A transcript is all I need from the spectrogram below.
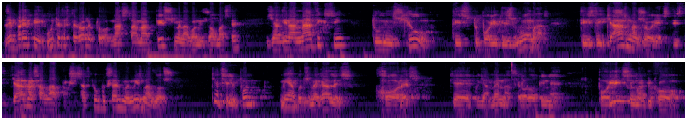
Δεν πρέπει ούτε δευτερόλεπτο να σταματήσουμε να αγωνιζόμαστε για την ανάδειξη του νησιού, της, του πολιτισμού μας, της δικιάς μας ζωής, της δικιάς μας ανάπτυξης, αυτού που θέλουμε εμείς να δώσουμε. Και έτσι λοιπόν, μία από τις μεγάλες χώρες και για μένα θεωρώ ότι είναι πολύ σημαντικό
